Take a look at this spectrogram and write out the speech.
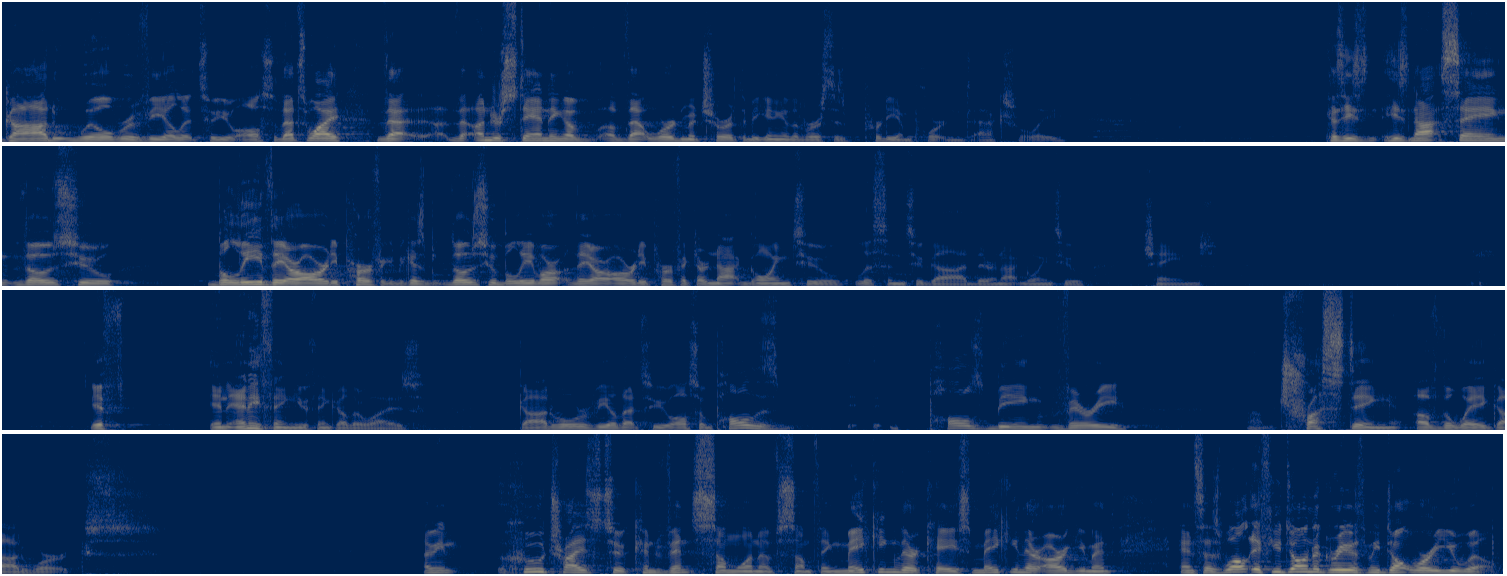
God will reveal it to you also. That's why that the understanding of, of that word mature at the beginning of the verse is pretty important, actually. Because he's, he's not saying those who believe they are already perfect, because those who believe are, they are already perfect are not going to listen to God. They're not going to change. If in anything you think otherwise, God will reveal that to you also. Paul is Paul's being very um, trusting of the way God works. I mean, who tries to convince someone of something, making their case, making their argument, and says, Well, if you don't agree with me, don't worry, you will.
